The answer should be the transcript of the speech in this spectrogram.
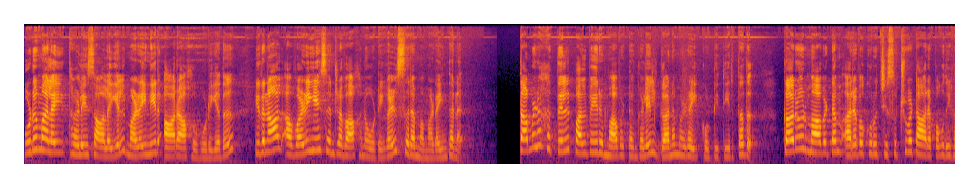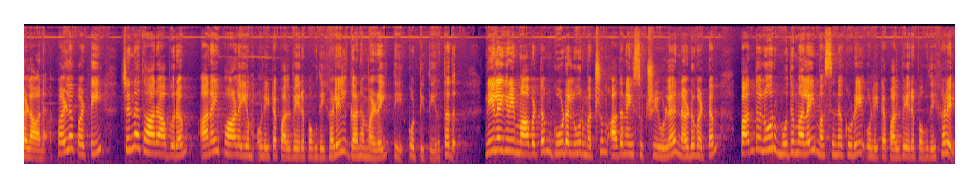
உடுமலை தளிசாலையில் மழைநீர் ஆறாக ஓடியது. இதனால் அவ்வழியே சென்ற வாகன ஓட்டிகள் சிரமம் அடைந்தனர். தமிழகத்தில் பல்வேறு மாவட்டங்களில் கனமழை கொட்டி தீர்த்தது. கரூர் மாவட்டம் அரவக்குறிச்சி சுற்றுவட்டார பகுதிகளான பள்ளப்பட்டி சின்னதாராபுரம் அணைப்பாளையம் உள்ளிட்ட பல்வேறு பகுதிகளில் கனமழை தீ- கொட்டி தீர்த்தது. நீலகிரி மாவட்டம் கூடலூர் மற்றும் அதனை சுற்றியுள்ள நடுவட்டம் பந்தலூர் முதுமலை மசினகுடி உள்ளிட்ட பல்வேறு பகுதிகளில்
